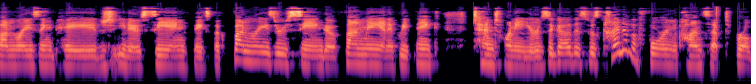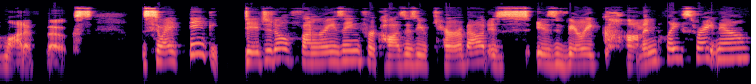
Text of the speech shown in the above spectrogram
fundraising page, you know, seeing Facebook fundraisers, seeing GoFundMe. And if we think 10, 20 years ago, this was kind of a foreign concept for a lot of folks. So I think digital fundraising for causes you care about is, is very commonplace right now.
